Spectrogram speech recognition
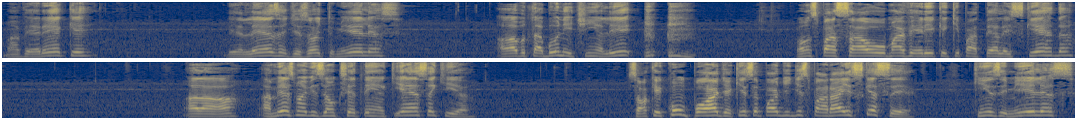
Maverick. Beleza, 18 milhas. O alvo tá bonitinho ali. Vamos passar o Maverick aqui para tela esquerda. Olha lá, ó. A mesma visão que você tem aqui é essa aqui, ó. Só que com pod aqui você pode disparar e esquecer. 15 milhas.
